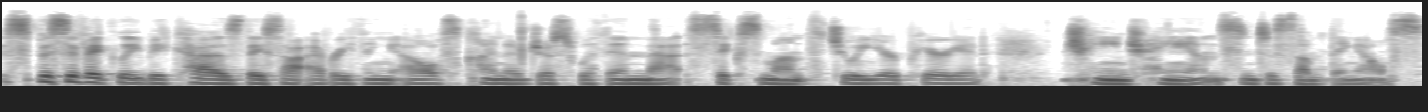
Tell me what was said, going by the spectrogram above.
specifically because they saw everything else kind of just within that six month to a year period change hands into something else.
